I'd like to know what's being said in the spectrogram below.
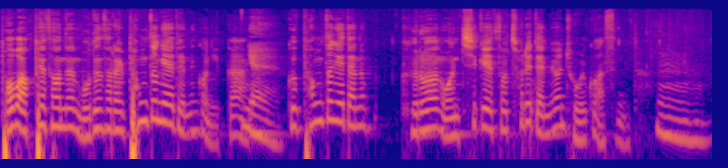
법 앞에서는 모든 사람이 평등해야 되는 거니까 예. 그 평등에 대한 그런 원칙에서 처리되면 좋을 것 같습니다. 음.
